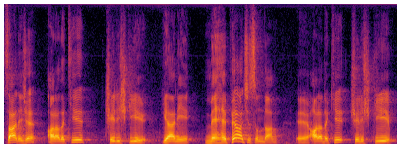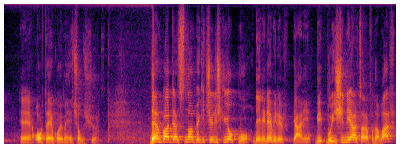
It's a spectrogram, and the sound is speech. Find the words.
Sadece aradaki çelişkiyi yani MHP açısından e, aradaki çelişkiyi e, ortaya koymaya çalışıyorum. DEM Parti açısından peki çelişki yok mu denilebilir. Yani bir, bu işin diğer tarafı da var.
